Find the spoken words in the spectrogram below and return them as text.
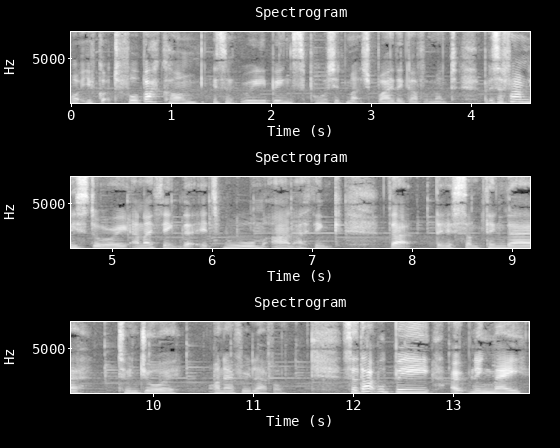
what you've got to fall back on isn't really being supported much by the government. But it's a family story, and I think that it's warm, and I think that there is something there to enjoy on every level. So that will be opening May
